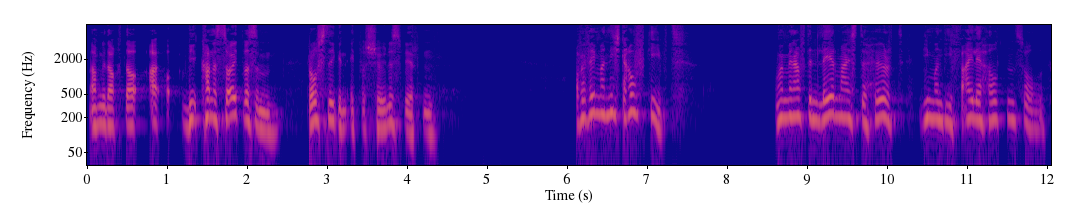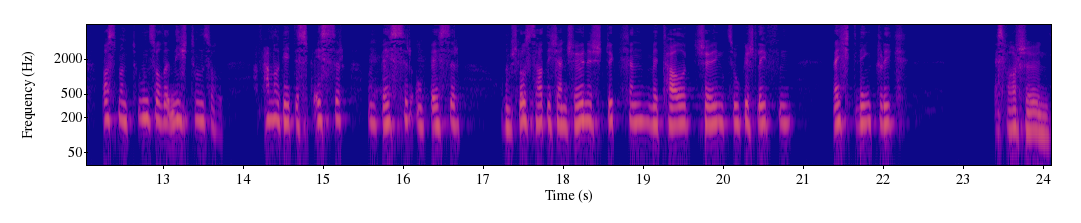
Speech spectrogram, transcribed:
Und haben gedacht, da, ah, wie kann es so etwas Rostigen etwas Schönes werden? Aber wenn man nicht aufgibt, und wenn man auf den Lehrmeister hört, wie man die Pfeile halten soll, was man tun soll und nicht tun soll, auf einmal geht es besser und besser und besser. Und am Schluss hatte ich ein schönes Stückchen Metall, schön zugeschliffen, rechtwinklig. Es war schön.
